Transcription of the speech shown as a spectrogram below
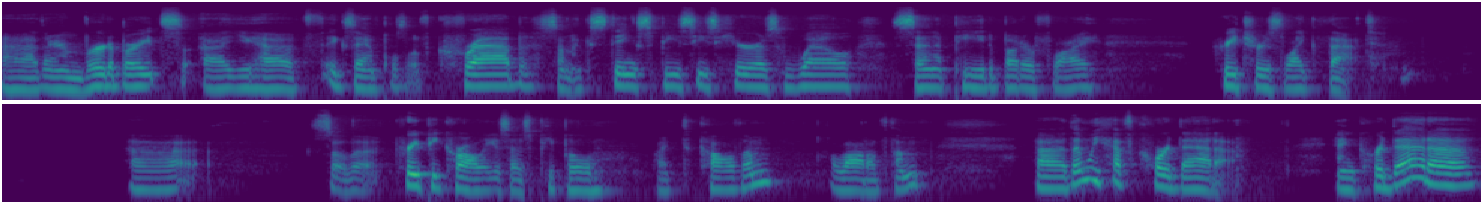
Uh, they're invertebrates. Uh, you have examples of crab, some extinct species here as well, centipede, butterfly, creatures like that. Uh, so the creepy crawlies, as people like to call them, a lot of them. Uh, then we have chordata. And chordata,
